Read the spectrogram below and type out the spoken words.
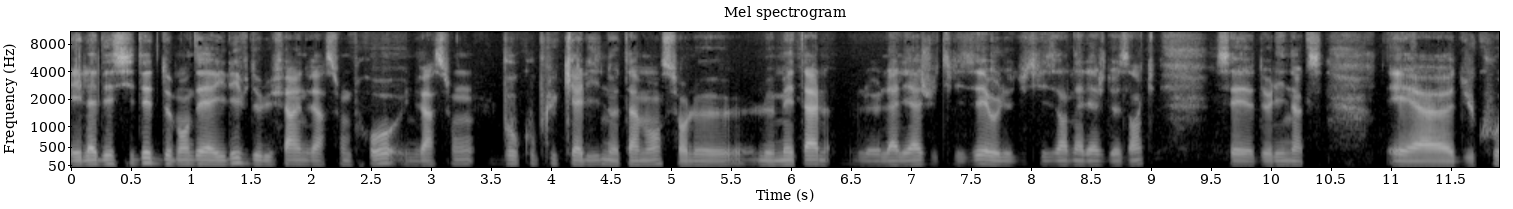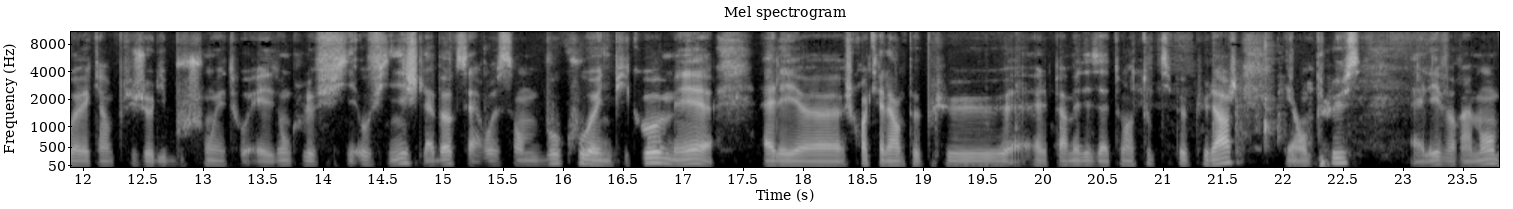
Et il a décidé de demander à Elif de lui faire une version pro, une version beaucoup plus quali, notamment sur le, métal, l'alliage utilisé, au lieu d'utiliser un alliage de zinc, c'est de l'inox. Et euh, du coup, avec un plus joli bouchon et tout. Et donc, au finish, la box, elle ressemble beaucoup à une Pico, mais elle est, euh, je crois qu'elle est un peu plus, elle permet des atos un tout petit peu plus larges. Et en plus, elle est vraiment,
